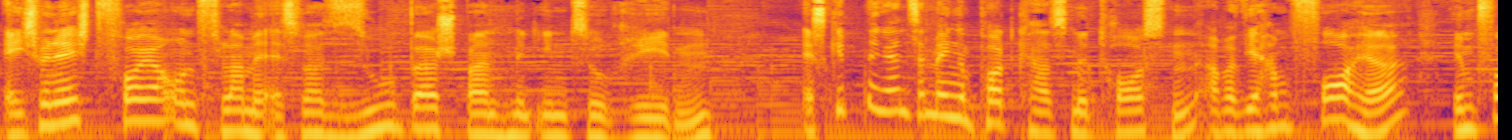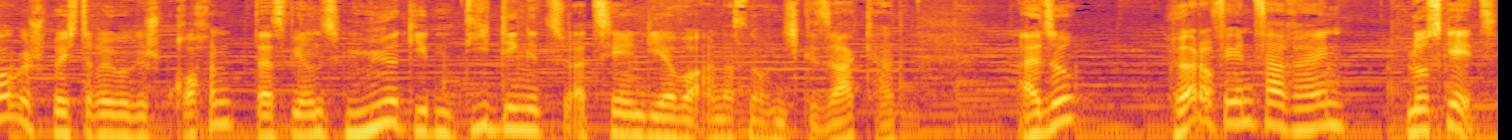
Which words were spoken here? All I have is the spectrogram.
ich bin echt Feuer und Flamme. Es war super spannend mit ihm zu reden. Es gibt eine ganze Menge Podcasts mit Thorsten, aber wir haben vorher im Vorgespräch darüber gesprochen, dass wir uns Mühe geben, die Dinge zu erzählen, die er woanders noch nicht gesagt hat. Also, hört auf jeden Fall rein. Los geht's.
